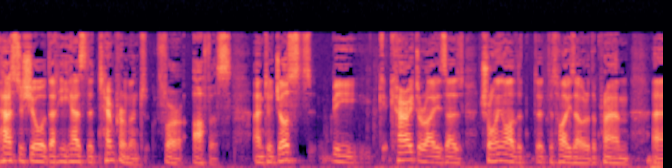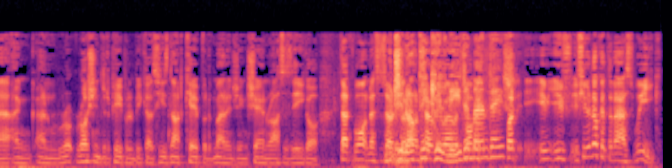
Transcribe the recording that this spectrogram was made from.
has to show that he has the temperament for office. And to just be characterised as throwing all the, the, the toys out of the pram uh, and, and r- rushing to the people because he's not capable of managing Shane Ross's ego, that won't necessarily Do you not think he'll need a mandate? But if, if you look at the last week,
